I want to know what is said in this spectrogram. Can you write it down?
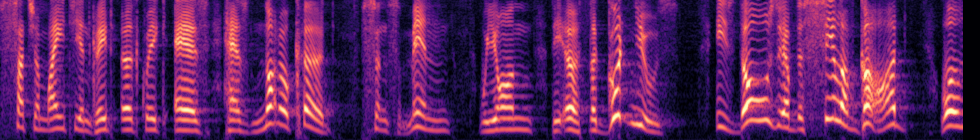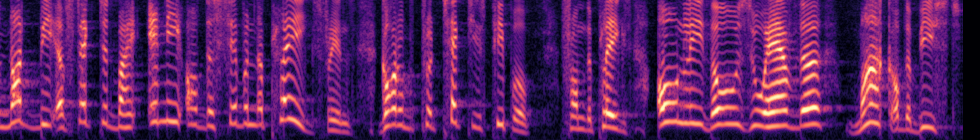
Such a mighty and great earthquake as has not occurred since men we on the earth. The good news is those who have the seal of God will not be affected by any of the seven plagues, friends. God will protect his people from the plagues. Only those who have the mark of the beast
